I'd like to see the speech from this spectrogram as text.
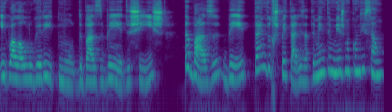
igual ao logaritmo de base b de x, a base b tem de respeitar exatamente a mesma condição.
